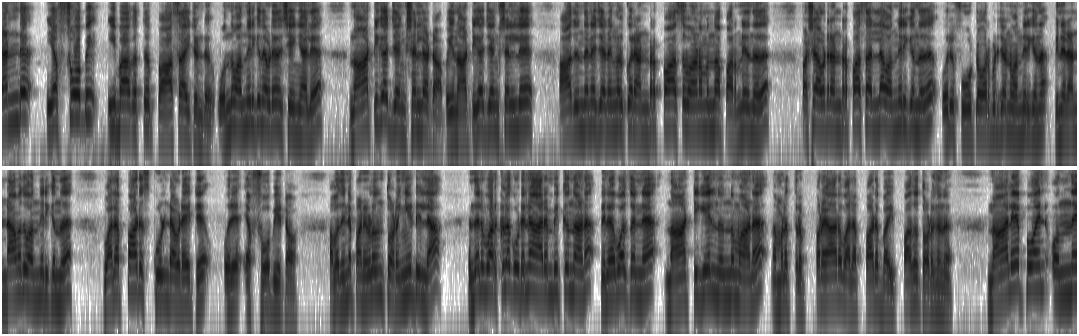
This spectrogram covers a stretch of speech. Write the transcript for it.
രണ്ട് എഫ് ഒ ബി ഈ ഭാഗത്ത് പാസ്സായിട്ടുണ്ട് ഒന്ന് വന്നിരിക്കുന്നത് എവിടെയാണെന്ന് വെച്ച് കഴിഞ്ഞാൽ നാട്ടിക ജംഗ്ഷനിലാട്ടോ അപ്പോൾ ഈ നാട്ടിക ജംഗ്ഷനിൽ ആദ്യം തന്നെ ജനങ്ങൾക്ക് ഒരു അണ്ടർ പാസ് വേണമെന്നാണ് പറഞ്ഞിരുന്നത്. പക്ഷേ അവിടെ അണ്ടർ പാസ് അല്ല വന്നിരിക്കുന്നത്. ഒരു ഫൂട്ട് ഓവർ ബ്രിഡ്ജാണ് വന്നിരിക്കുന്നത്. പിന്നെ രണ്ടാമത് വന്നിരിക്കുന്നത് വലപ്പാട് സ്കൂളിന്റെ അവിടെ ആയിട്ട് ഒരു എഫ് ഒ ബി കേട്ടോ അപ്പോൾ ഇതിന്റെ പണികളൊന്നും തുടങ്ങിയിട്ടില്ല. എന്തായാലും വർക്കുകളൊക്കെ ഉടനെ ആരംഭിക്കുന്നതാണ്. പിന്നെ അതുപോലെ തന്നെ നാട്ടികയിൽ നിന്നുമാണ് നമ്മുടെ തൃപ്രയാർ വലപ്പാട് ബൈപ്പാസ് തുടങ്ങുന്നത്. നാല് പോയിന്റ് ഒന്ന്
